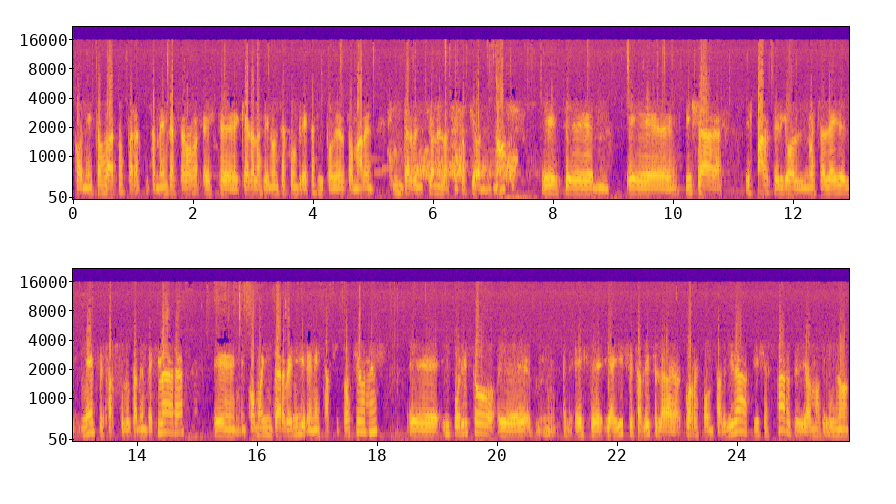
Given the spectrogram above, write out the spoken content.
con estos datos para justamente hacer este, que haga las denuncias concretas y poder tomar en- intervención en las situaciones, ¿no? Este, eh, ella es parte, digo, nuestra ley de niñez es absolutamente clara en cómo intervenir en estas situaciones. Eh, y por eso, eh, este, y ahí se establece la corresponsabilidad, ella es parte, digamos, de uno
